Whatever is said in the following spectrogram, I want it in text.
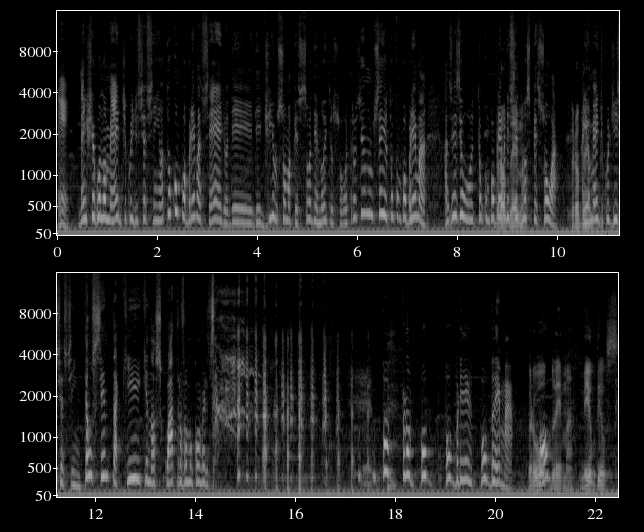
É, daí chegou no médico e disse assim, eu tô com um problema sério, de, de dia eu sou uma pessoa, de noite eu sou outra, eu não sei, eu tô com um problema, às vezes eu tô com um problema, de ser Problema. duas pessoas. Problema. Aí o médico disse assim, então senta aqui que nós quatro vamos conversar. po, pro, po, pobre, problema. Problema. Meu Deus.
